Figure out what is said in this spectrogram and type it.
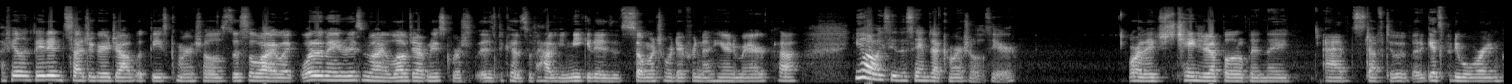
I feel like they did such a great job with these commercials. This is why like one of the main reasons why I love Japanese commercials is because of how unique it is. It's so much more different than here in America. You always see the same exact commercials here. Or they just change it up a little bit and they add stuff to it, but it gets pretty boring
